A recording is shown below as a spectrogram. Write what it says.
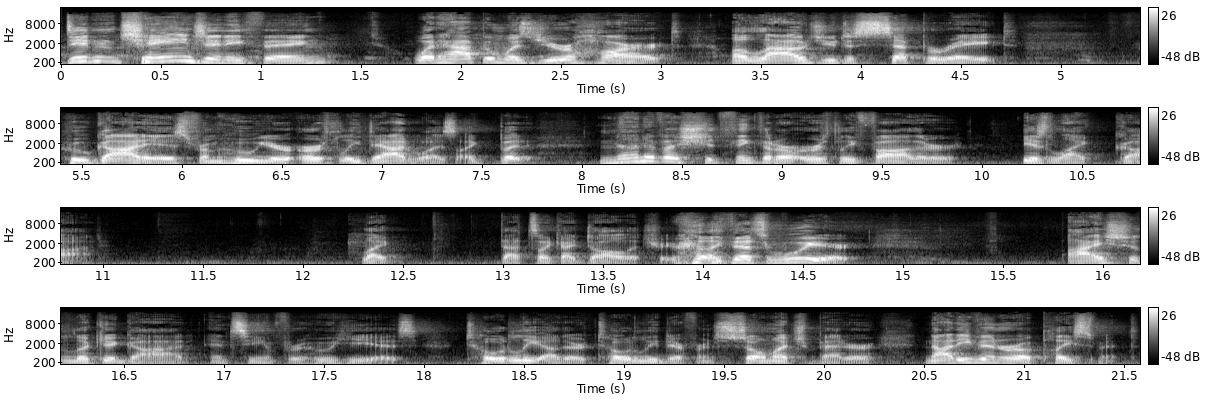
didn't change anything. What happened was your heart allowed you to separate who God is from who your earthly dad was. Like, but none of us should think that our earthly father is like God. Like, that's like idolatry. like, that's weird. I should look at God and see him for who he is. Totally other, totally different, so much better. Not even a replacement.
